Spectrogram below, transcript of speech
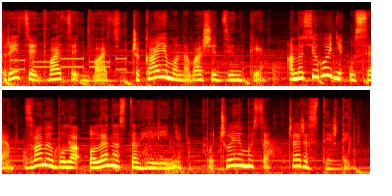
30 20 20. Чекаємо на ваші дзвінки. А на сьогодні усе з вами була Олена Стангеліні. Почуємося через тиждень.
